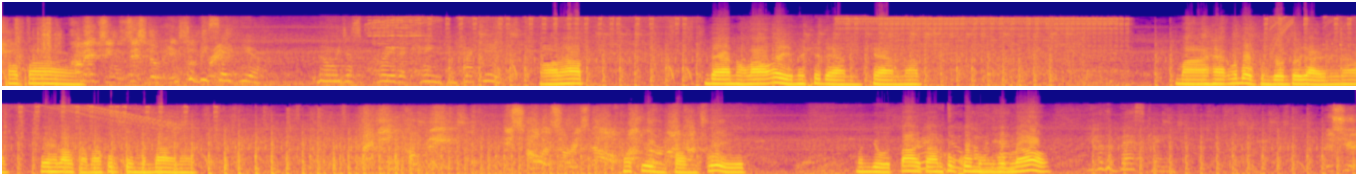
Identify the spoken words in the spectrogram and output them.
เข้าไป Commencing system Should be infiltrate. safe here. Now we just pray that Kane can hack in. เอาละครับ แดนของเราเอ้ยไม่ใช่แดนแคนนะครับ มาแฮกระบบหุ่นยนต์ตัวใหญ่นี้นะครับ เพื่อให้เราสามารถควบคุมมันได้นะครับ Hacking complete. This howitzer is now แฮกกิ้ง under คอ my มพ control. ลีทมันอยู่ใต้การควบคุมของผมแล้ว You're the best, Kane. Monsieur,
